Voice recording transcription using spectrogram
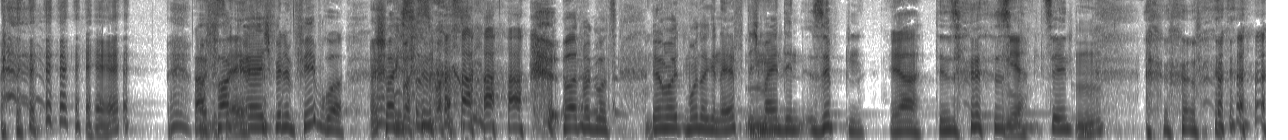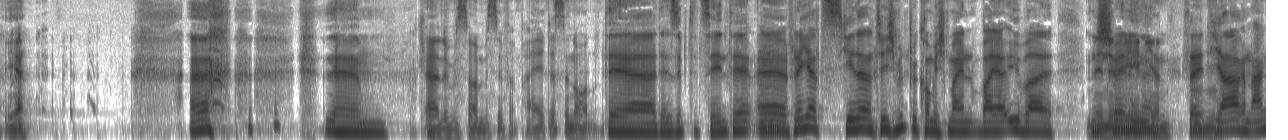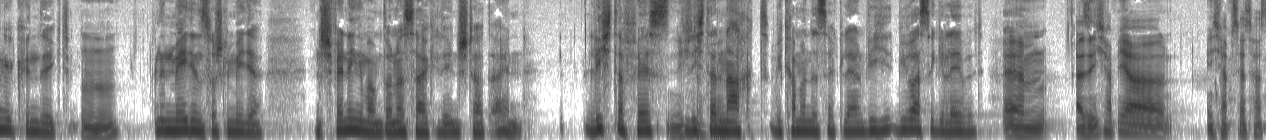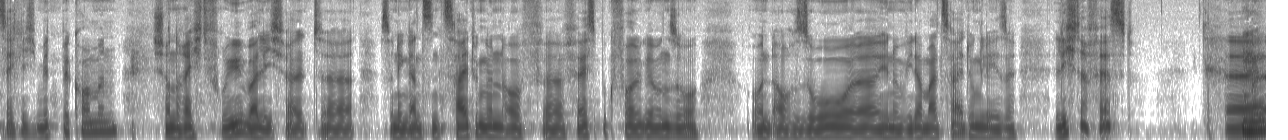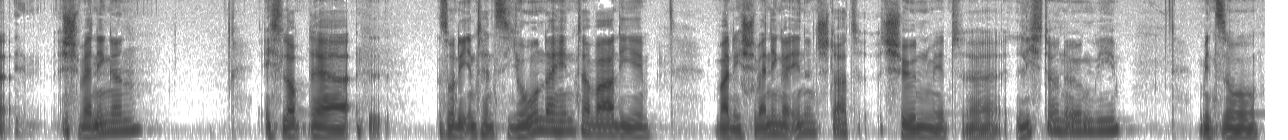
Ah, fuck, ey, ich bin im Februar. Scheiße. Warte mal kurz. Wir haben heute Montag den 11. Ich Mhm. meine den 7. Ja, den Ja. 10. Mhm. ja. Ähm, ja, du bist noch ein bisschen verpeilt. Das ist in Ordnung. der, der 7.10. Mhm. Äh, vielleicht hat es jeder natürlich mitbekommen. Ich meine, war ja überall in, In Schwenningen seit Mhm. Jahren angekündigt. Mhm. In den Medien, Social Media. In Schwenningen war am Donnerstag in der Innenstadt ein Lichterfest, Lichterfest. Lichternacht. Wie kann man das erklären? Wie, wie war es denn gelabelt? Ähm, also ich habe ja, ich habe es ja tatsächlich mitbekommen, schon recht früh, weil ich halt äh, so den ganzen Zeitungen auf äh, Facebook folge und so und auch so äh, hin und wieder mal Zeitung lese. Lichterfest, äh, Moment. Schwenningen. Ich glaube, der so die Intention dahinter war die war die Schwenninger Innenstadt schön mit äh, Lichtern irgendwie, mit so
